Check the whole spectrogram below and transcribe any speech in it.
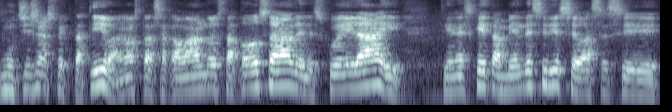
muchísima expectativa, ¿no? Estás acabando esta cosa de la escuela y tienes que también decidir si vas a si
